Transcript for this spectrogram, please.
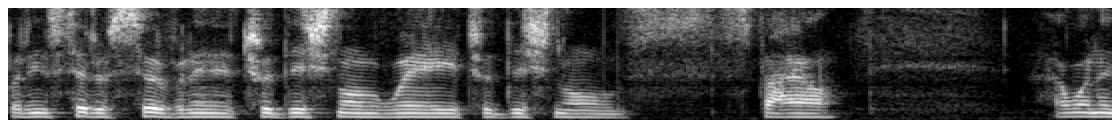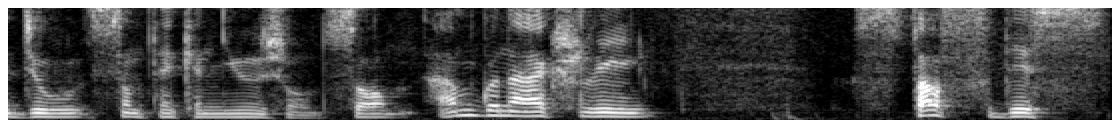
but instead of serving in a traditional way, traditional style, I want to do something unusual. So I'm going to actually stuff this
